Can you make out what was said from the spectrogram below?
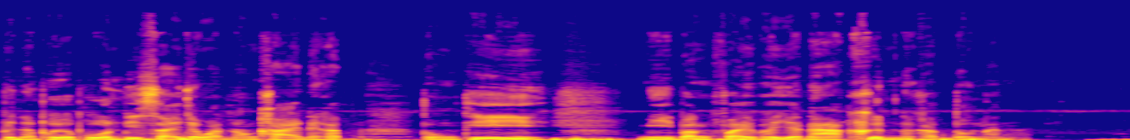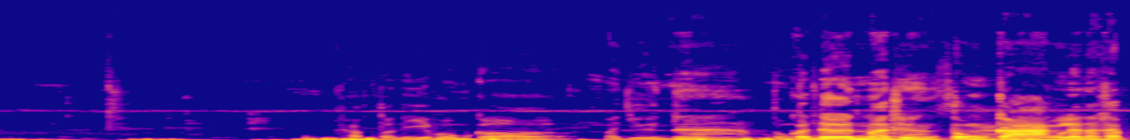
เป็นอำเภอโพนพิสัยจังหวัดหนองคายนะครับ ตรงที่ มีบั้งไฟพญานาคขึ้นนะครับ ตรงนั้น ครับตอนนี้ผมก็มายืนอยู่ตรงก็เดินมาถึงตรงกลางแล้วนะครับ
